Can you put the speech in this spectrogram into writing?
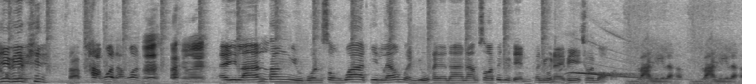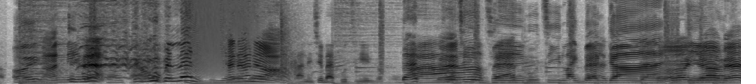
พี่พี่พี่ ถามก่อนถามก่อนอะยังไง ไอ้ร้านตั้งอยู่บนทรงวาดกินแล้วเหมือนอยู่แคนาดาน้ำซอสเป็นอยู่เด่น มันอยู่ไหนพี่ช่วยบอก ร้านนี้แหละครับ ร้านนี้แหละครับร้านจรินี้งปะเนี่ยใช่ครับพี่พูดเป็นเล่นแค่นั้นเนี่ยร้านนี้ชื่อแบทฟูทีนครับผมแบด bad poutine like bad guy เออ yeah man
